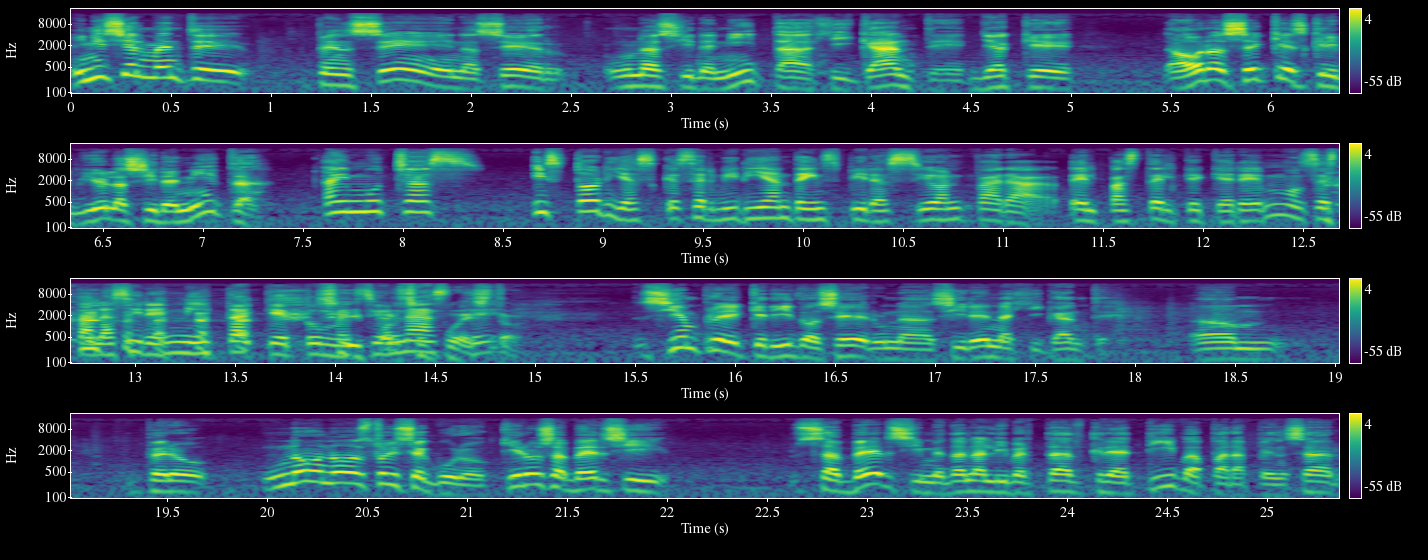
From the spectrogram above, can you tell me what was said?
Inicialmente pensé en hacer una sirenita gigante, ya que ahora sé que escribió La Sirenita. Hay muchas historias que servirían de inspiración para el pastel que queremos. Está la sirenita que tú sí, mencionaste. por supuesto. Siempre he querido hacer una sirena gigante. Pero no, no estoy seguro. Quiero saber si... Saber si me dan la libertad creativa para pensar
